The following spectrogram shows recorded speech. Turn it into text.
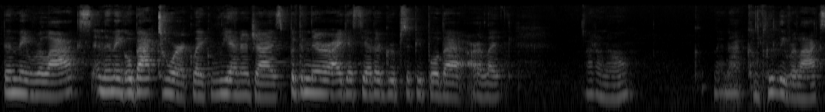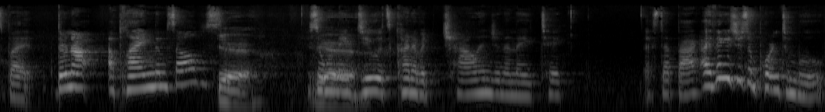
then they relax and then they go back to work, like re-energized. But then there are, I guess, the other groups of people that are like, I don't know, they're not completely relaxed, but they're not applying themselves. Yeah. So when they do, it's kind of a challenge, and then they take a step back. I think it's just important to move.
